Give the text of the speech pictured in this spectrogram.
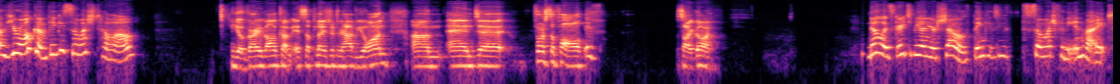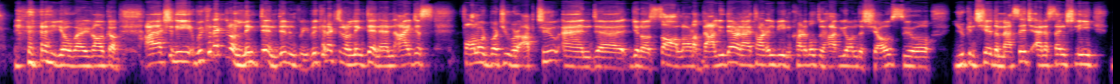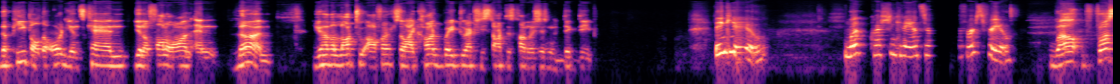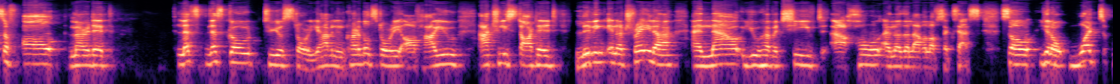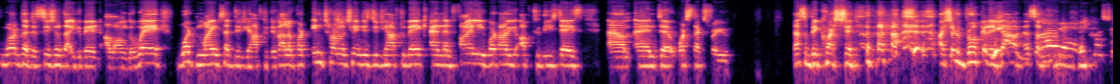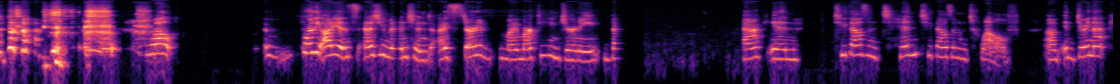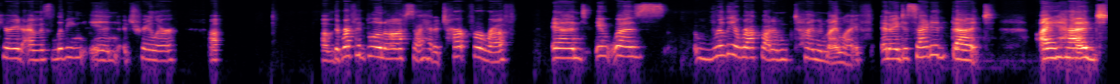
Oh, you're welcome. Thank you so much, Tallal. You're very welcome. It's a pleasure to have you on. Um, and uh, first of all, is, sorry, go on. No, it's great to be on your show. Thank you so much for the invite. You're very welcome. I actually we connected on LinkedIn, didn't we? We connected on LinkedIn, and I just followed what you were up to, and uh, you know saw a lot of value there. And I thought it'll be incredible to have you on the show, so you can share the message, and essentially the people, the audience, can you know follow on and learn. You have a lot to offer, so I can't wait to actually start this conversation to dig deep. Thank you. What question can I answer first for you? Well, first of all, Meredith, let's let's go to your story. You have an incredible story of how you actually started living in a trailer and now you have achieved a whole another level of success. So you know what were the decisions that you made along the way? What mindset did you have to develop? What internal changes did you have to make? And then finally what are you up to these days? Um, and uh, what's next for you that's a big question. I should have broken it down. That's a big question. well, for the audience, as you mentioned, I started my marketing journey back in 2010, 2012. Um, and during that period, I was living in a trailer. Uh, um, the roof had blown off, so I had a tarp for a roof. And it was really a rock bottom time in my life. And I decided that I had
